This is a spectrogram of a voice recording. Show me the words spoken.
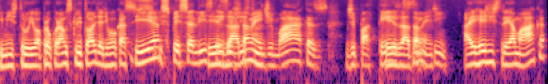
que me instruiu a procurar um escritório de advocacia. Especialista em registro Exatamente. de marcas, de patentes, Exatamente. enfim. Aí registrei a marca,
